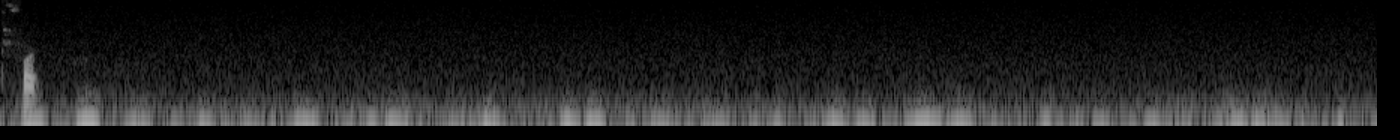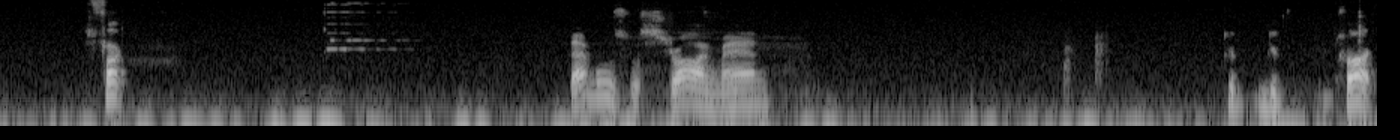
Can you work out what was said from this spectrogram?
The fuck? Fuck. That moose was strong, man. Good, good, fuck.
